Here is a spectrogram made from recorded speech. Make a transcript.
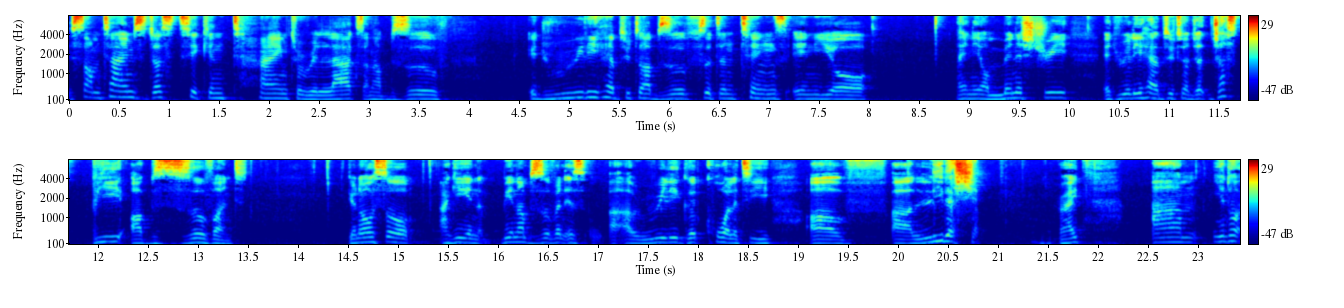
sometimes just taking time to relax and observe it really helps you to observe certain things in your in your ministry. It really helps you to just, just be observant. You know, so again, being observant is a really good quality of uh, leadership, right? Um, you know,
